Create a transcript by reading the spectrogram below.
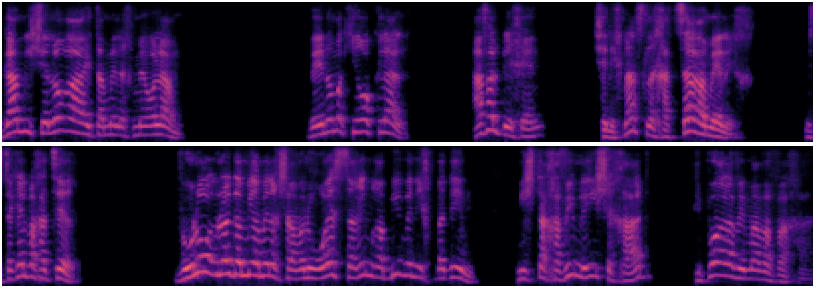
גם מי שלא ראה את המלך מעולם, ואינו מכירו כלל, אף על פי כן, כשנכנס לחצר המלך, מסתכל בחצר, והוא לא, לא יודע מי המלך שם, אבל הוא רואה שרים רבים ונכבדים, משתחווים לאיש אחד, תיפול עליו אימה ופחד.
